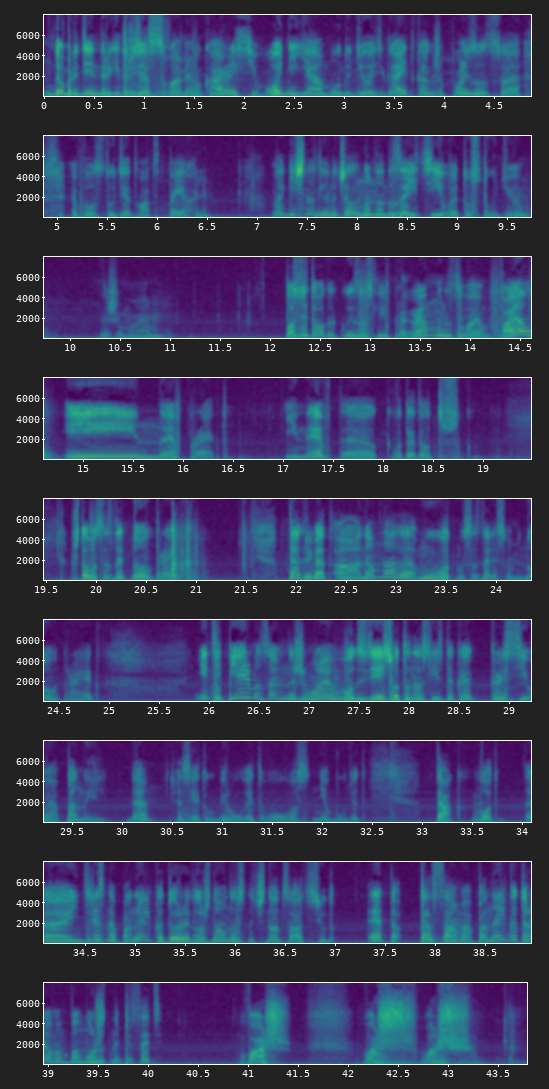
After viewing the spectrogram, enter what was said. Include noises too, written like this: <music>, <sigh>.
Добрый день, дорогие друзья, с вами Макар, и сегодня я буду делать гайд, как же пользоваться FL Studio 20. Поехали. Логично, для начала нам надо зайти в эту студию. Нажимаем. После того, как вы зашли в программу, мы называем файл и nef проект. И nef, э, вот это вот штука, чтобы создать новый проект. Так, ребят, а нам надо, мы вот мы создали с вами новый проект. И теперь мы с вами нажимаем, вот здесь вот у нас есть такая красивая панель, да? Сейчас я это уберу, этого у вас не будет. Так, вот. Э, интересная панель, которая должна у нас начинаться отсюда. Это та самая панель, которая вам поможет написать ваш, ваш, ваш,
